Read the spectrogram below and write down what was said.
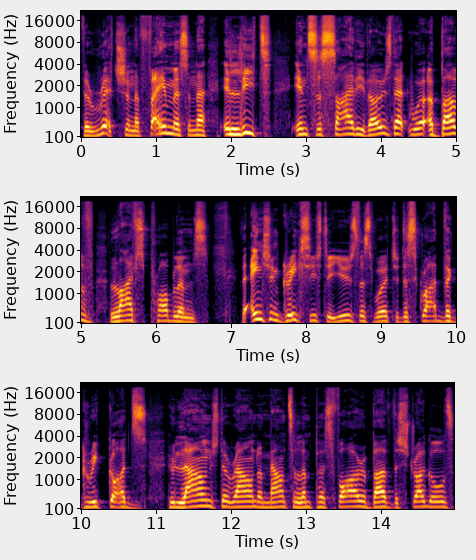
the rich and the famous and the elite in society, those that were above life's problems. The ancient Greeks used to use this word to describe the Greek gods who lounged around on Mount Olympus far above the struggles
